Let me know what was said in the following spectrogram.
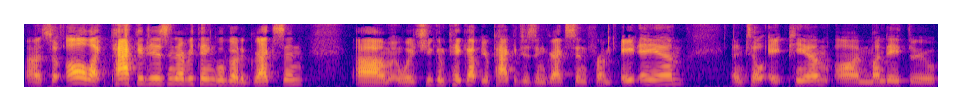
Uh, so all like packages and everything will go to Gregson, um, which you can pick up your packages in Gregson from 8 a.m. until 8 p.m. on Monday through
